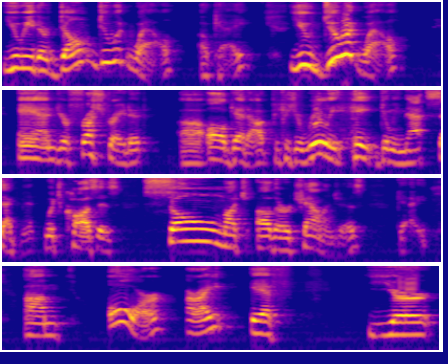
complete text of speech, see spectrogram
You either don't do it well, okay? You do it well and you're frustrated uh, all get out because you really hate doing that segment, which causes so much other challenges. Okay. Um, or, all right, if you're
